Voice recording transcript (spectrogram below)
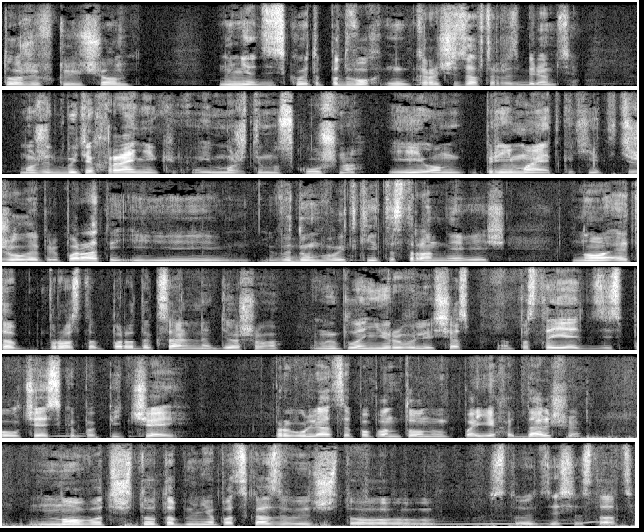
тоже включен. Ну нет, здесь какой-то подвох. Ну, короче, завтра разберемся. Может быть охранник, и может ему скучно, и он принимает какие-то тяжелые препараты и выдумывает какие-то странные вещи. Но это просто парадоксально дешево. Мы планировали сейчас постоять здесь полчасика, попить чай, прогуляться по понтону, поехать дальше. Но вот что-то мне подсказывает, что стоит здесь остаться.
